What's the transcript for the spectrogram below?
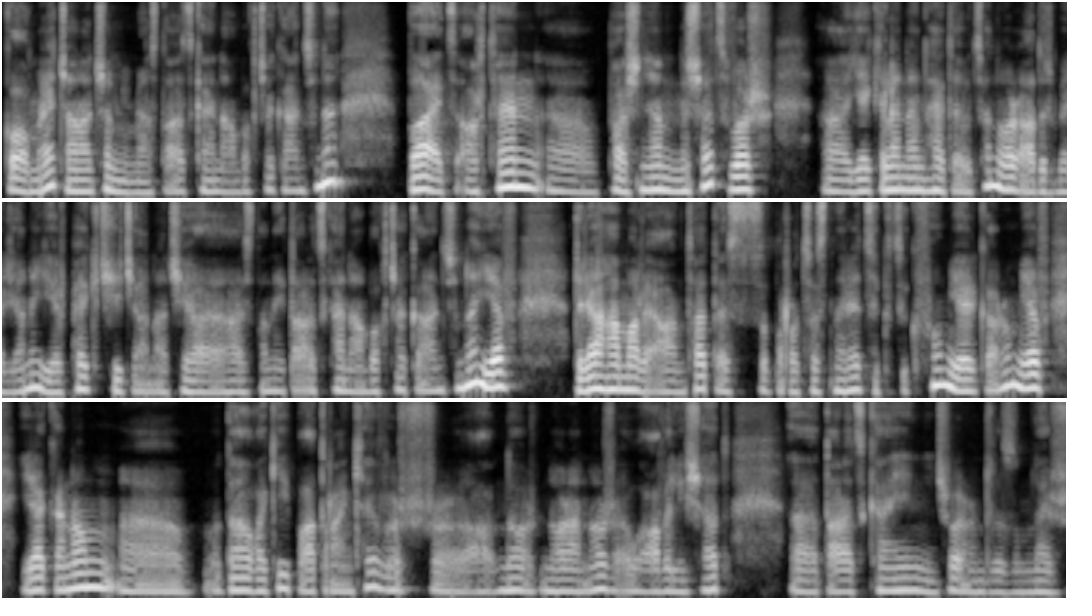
կողմերը ճանաչեն միմյանց տարածքային ամբողջականությունը, բայց արդեն Փաշինյանը նշեց, որ եկել են այն հետևության, որ Ադրբեջանը երբեք չի ճանաչի Հայաստանի տարածքային ամբողջականությունը եւ դրա համար է անդադ այս process-ները ցկցկվում, երկարում եւ իրականում դա ուղղակի պատրանք է, որ նոր նորանոր ու ավելի շատ տարածքային ինչ որ ընդվզումներ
